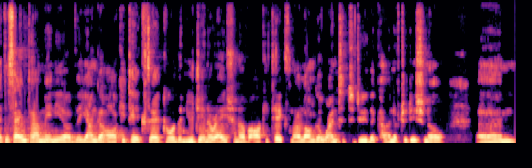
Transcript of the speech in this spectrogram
At the same time, many of the younger architects that, or the new generation of architects, no longer wanted to do the kind of traditional, um,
